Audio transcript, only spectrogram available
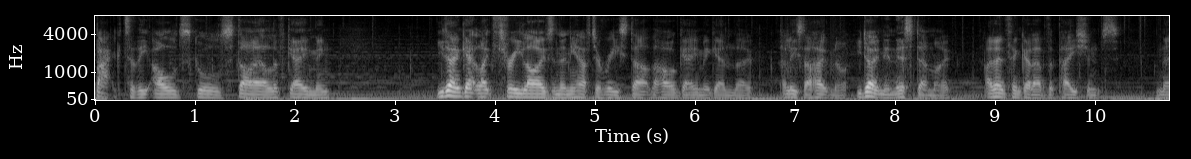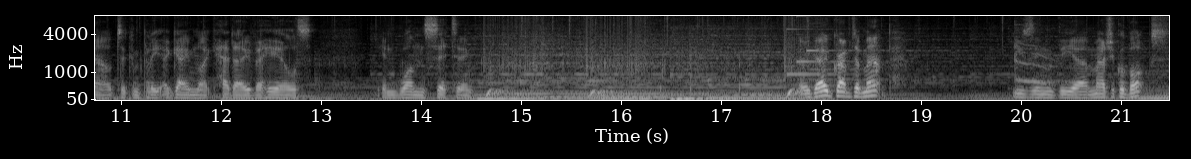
back to the old school style of gaming. You don't get like three lives and then you have to restart the whole game again, though. At least I hope not. You don't in this demo. I don't think I'd have the patience now to complete a game like Head Over Heels in one sitting. There we go, grabbed a map using the uh, magical box.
